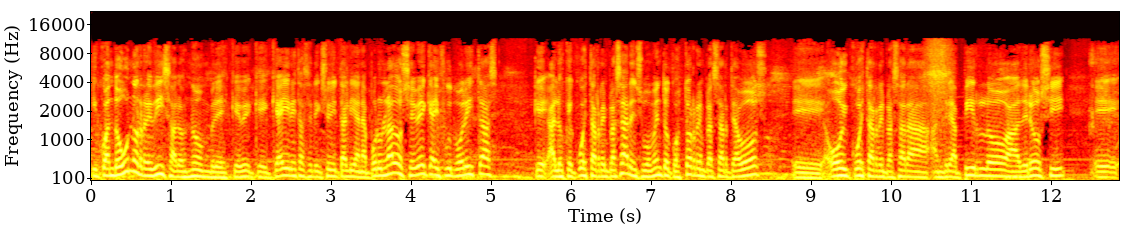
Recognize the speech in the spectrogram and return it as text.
Y cuando uno revisa los nombres que hay en esta selección italiana, por un lado se ve que hay futbolistas a los que cuesta reemplazar. En su momento costó reemplazarte a vos, eh, hoy cuesta reemplazar a Andrea Pirlo, a De Rossi. Eh,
